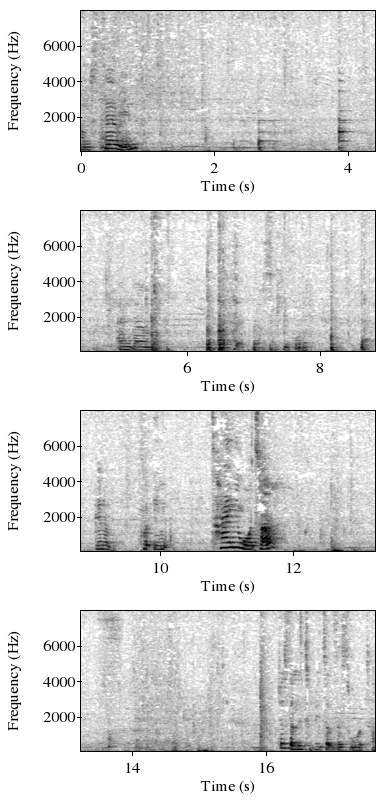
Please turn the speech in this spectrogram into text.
I'm stirring tiny water just a little bit of this water?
